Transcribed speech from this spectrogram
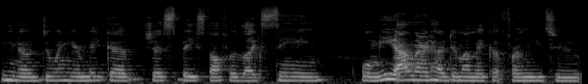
you know doing your makeup just based off of like seeing well me I learned how to do my makeup from YouTube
